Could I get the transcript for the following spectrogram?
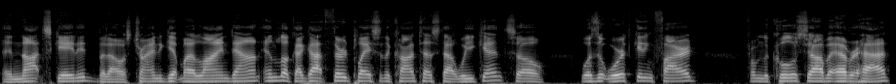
and not skated, but I was trying to get my line down. And look, I got third place in the contest that weekend. So was it worth getting fired from the coolest job I ever had?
